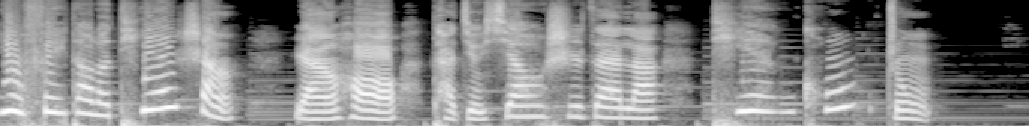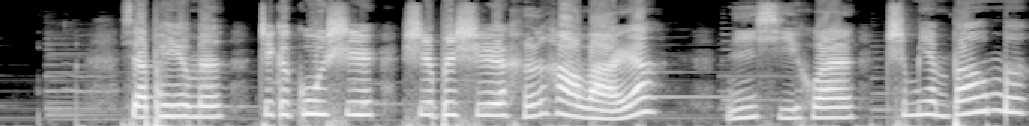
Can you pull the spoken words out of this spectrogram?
又飞到了天上，然后它就消失在了天空中。小朋友们，这个故事是不是很好玩呀？你喜欢吃面包吗？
